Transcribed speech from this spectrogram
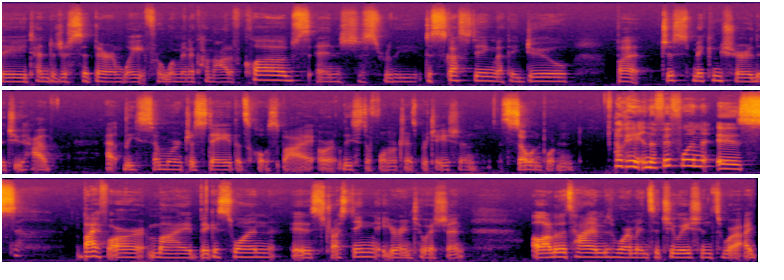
They tend to just sit there and wait for women to come out of clubs, and it's just really disgusting that they do. But just making sure that you have at least somewhere to stay that's close by, or at least a form of transportation, is so important. Okay, and the fifth one is by far my biggest one is trusting your intuition. A lot of the times where I'm in situations where I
